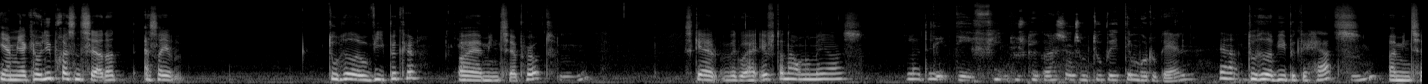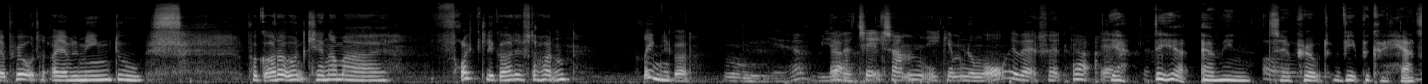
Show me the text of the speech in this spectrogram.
jamen, jeg kan jo lige præsentere dig. Altså, jeg, du hedder jo Vibeke, og er min terapeut. Mm-hmm. Skal jeg, vil du have efternavnet med også? Eller er det? Det, det er fint, du skal gøre sådan, som du vil. Det må du gerne. Ja, du hedder Vibeke Hertz, mm. og er min terapeut, og jeg vil mene, du på godt og ondt kender mig frygtelig godt efterhånden. Rimelig godt. Mm, ja, vi har Ja. ja. da talt sammen igennem nogle år i hvert fald. Ja. Ja, det her er min terapeut, Vibeke Hertz,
